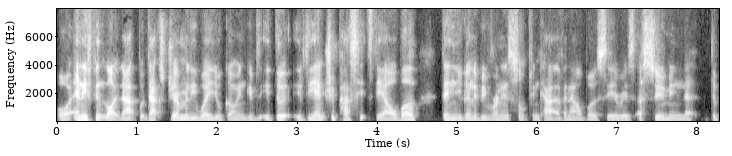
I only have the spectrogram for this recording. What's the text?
or anything like that. But that's generally where you're going. If if the if the entry pass hits the elbow, then you're going to be running something out of an elbow series, assuming that the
